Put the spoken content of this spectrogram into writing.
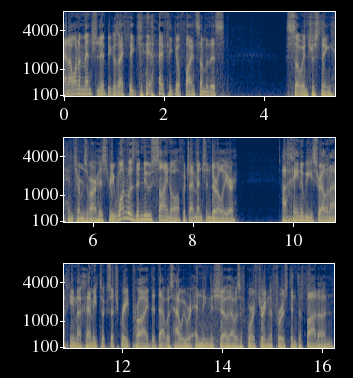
and I want to mention it because I think I think you'll find some of this so interesting in terms of our history. One was the new sign off, which I mentioned earlier. Achenu Yisrael and Achim Achem. He took such great pride that that was how we were ending the show. That was, of course, during the first Intifada, and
